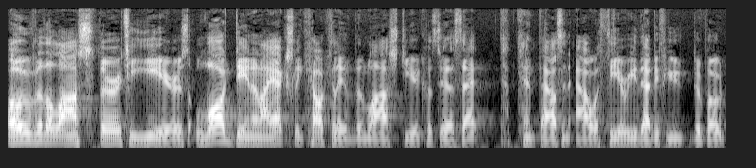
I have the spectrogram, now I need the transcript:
over the last 30 years, logged in, and I actually calculated them last year because there's that 10,000 hour theory that if you devote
